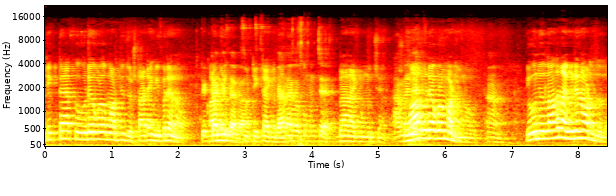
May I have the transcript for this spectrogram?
ಟಿಕ್ ಟಾಕ್ ವಿಡಿಯೋಗಳು ಮಾಡ್ತಿದ್ವಿ ಸ್ಟಾರ್ಟಿಂಗ್ ಇಬ್ಬರೇ ನಾವು. ಟಿಕ್ಟಾಕ್ ಇದ್ದಾಗ? ಟಿಕ್ ಟಾಕ್ ಬ್ಯಾನ್ ಆಗೋಕ್ಕೂ ಮುಂಚೆ? ಬ್ಯಾನ್ ಹಾಕಿ ಮುಂಚೆ. ಆಮೇಲೆ? ಸುಮಾರು ವಿಡಿಯೋಗಳು ಮಾಡಿದ್ವಿ ನಾವು. ಹಾ. ಇವನಿಲ್ಲ ಅಂದ್ರೆ ನಾವು ವಿಡಿಯೋನೇ ಮಾಡ್ತಿದ್ದಿಲ್ಲ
